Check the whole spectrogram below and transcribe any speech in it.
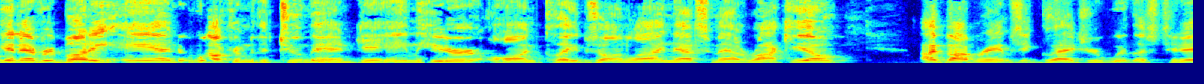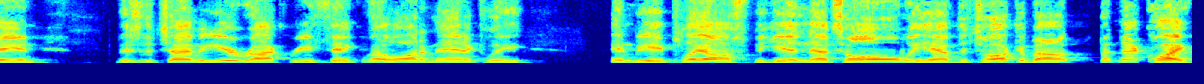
Again, everybody, and welcome to the two man game here on Claibs Online. That's Matt Rocchio. I'm Bob Ramsey. Glad you're with us today. And this is the time of year, Rock, where you think, well, automatically NBA playoffs begin. That's all we have to talk about, but not quite.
